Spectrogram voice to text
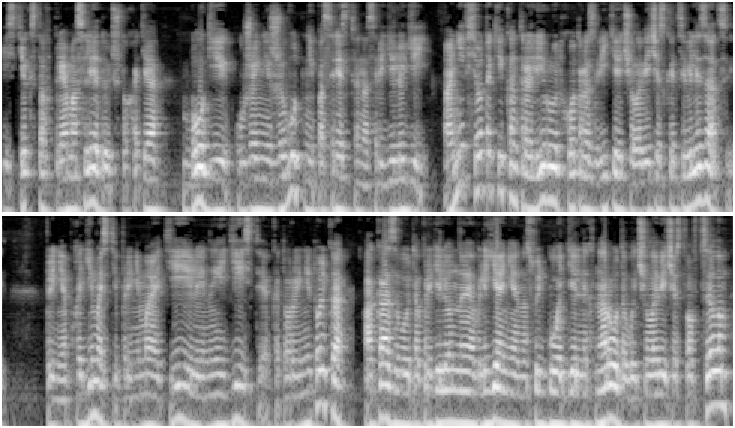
Из текстов прямо следует, что хотя боги уже не живут непосредственно среди людей, они все-таки контролируют ход развития человеческой цивилизации, при необходимости принимая те или иные действия, которые не только оказывают определенное влияние на судьбу отдельных народов и человечества в целом,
